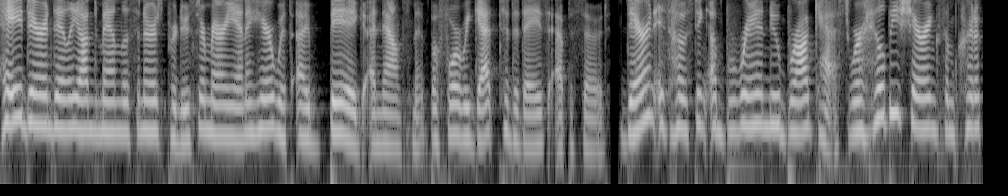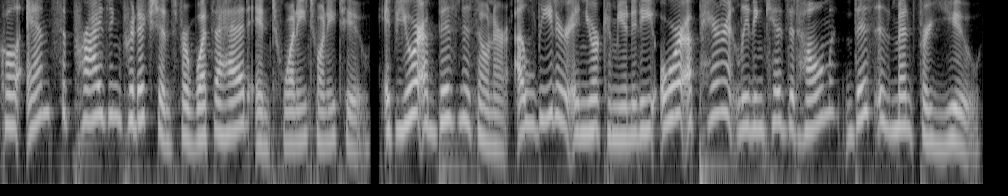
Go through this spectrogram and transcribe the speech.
Hey, Darren Daily On Demand listeners, producer Mariana here with a big announcement before we get to today's episode. Darren is hosting a brand new broadcast where he'll be sharing some critical and surprising predictions for what's ahead in 2022. If you're a business owner, a leader in your community, or a parent leading kids at home, this is meant for you.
